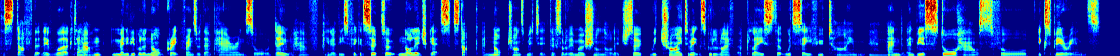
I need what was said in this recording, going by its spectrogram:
the stuff that they've worked out. And many people are not great friends with their parents or don't have, you know, these figures. So, so knowledge gets stuck and not transmitted, the sort of emotional knowledge. So we try to make the School of Life a place that would save you time mm. and, and be a storehouse for experience,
